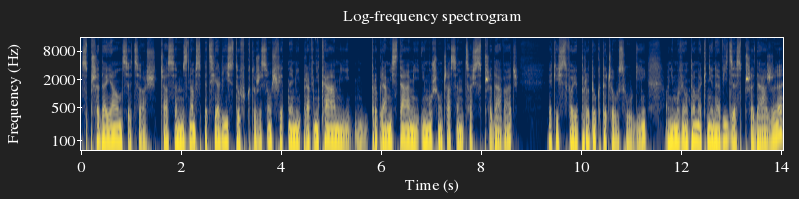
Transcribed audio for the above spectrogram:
sprzedający coś, czasem znam specjalistów, którzy są świetnymi prawnikami, programistami i muszą czasem coś sprzedawać, jakieś swoje produkty czy usługi. Oni mówią: Tomek, nienawidzę sprzedaży,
